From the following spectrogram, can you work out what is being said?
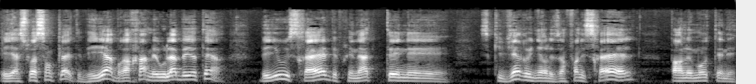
Et il y a 60 lettres. Via bracha meula beyoter. Veyu Israël, tene. Ce qui vient réunir les enfants d'Israël par le mot tene.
